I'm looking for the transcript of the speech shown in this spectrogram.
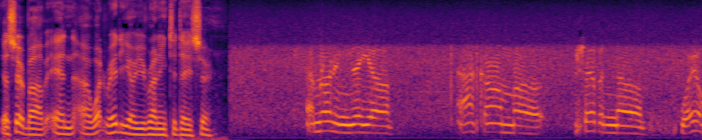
Yes, sir, Bob. And uh, what radio are you running today, sir? I'm running the uh, ICOM uh, 7, uh, well,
